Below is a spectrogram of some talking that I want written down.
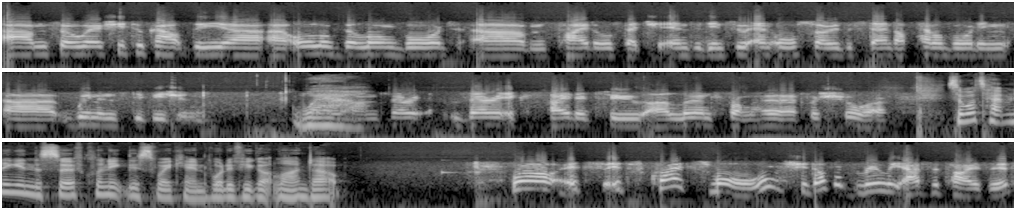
Um, so where she took out the uh, uh, all of the longboard um, titles that she entered into, and also the stand-up paddleboarding uh, women's division. Wow. I'm very very excited to uh, learn from her for sure. So, what's happening in the surf clinic this weekend? What have you got lined up? Well, it's it's quite small. She doesn't really advertise it,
